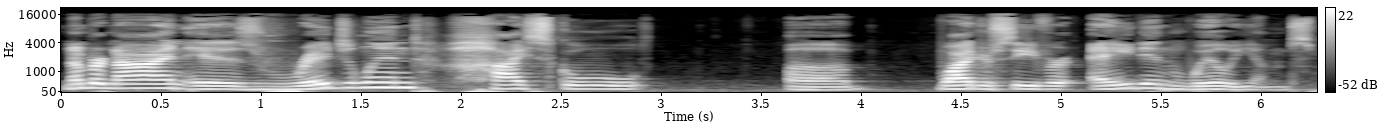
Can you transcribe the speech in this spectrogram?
Number nine is Ridgeland High School uh, wide receiver Aiden Williams.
